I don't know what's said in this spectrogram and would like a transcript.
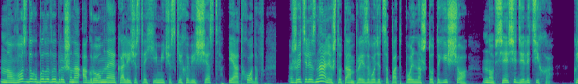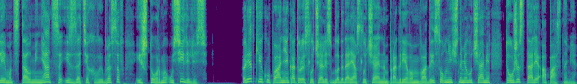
но в воздух было выброшено огромное количество химических веществ и отходов. Жители знали, что там производится подпольно что-то еще, но все сидели тихо. Климат стал меняться из-за тех выбросов, и штормы усилились. Редкие купания, которые случались благодаря случайным прогревам воды солнечными лучами, тоже стали опасными.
